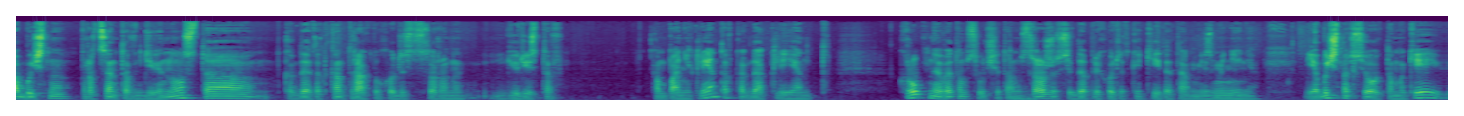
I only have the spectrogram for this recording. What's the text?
обычно процентов 90, когда этот контракт уходит в сторону юристов компании клиентов, когда клиент крупный, в этом случае там сразу же всегда приходят какие-то там изменения. И обычно все там окей,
